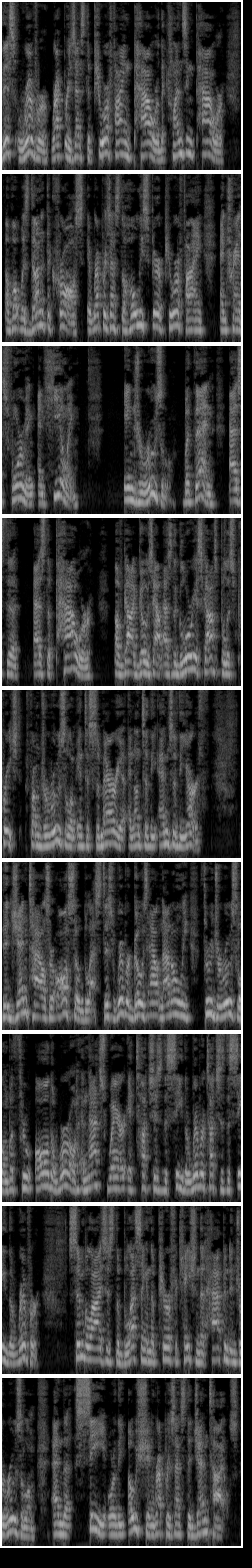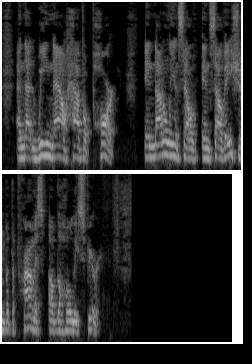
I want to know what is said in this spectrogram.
this river represents the purifying power, the cleansing power of what was done at the cross. It represents the Holy Spirit purifying and transforming and healing in Jerusalem. But then as the as the power of God goes out, as the glorious gospel is preached from Jerusalem into Samaria and unto the ends of the earth, the Gentiles are also blessed. This river goes out not only through Jerusalem, but through all the world. And that's where it touches the sea. The river touches the sea. The river symbolizes the blessing and the purification that happened in Jerusalem. And the sea or the ocean represents the Gentiles. And that we now have a part in not only in, sal- in salvation, but the promise of the Holy Spirit.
